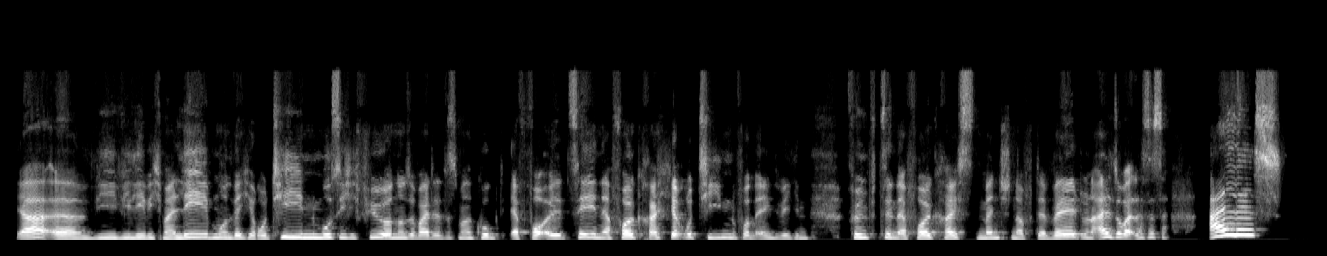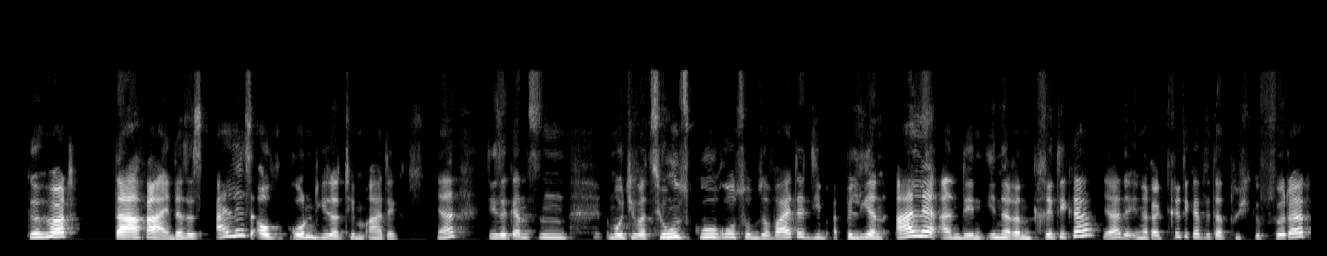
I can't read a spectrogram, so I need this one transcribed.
ja, äh, wie, wie lebe ich mein Leben und welche Routinen muss ich führen und so weiter, dass man guckt, erfol äh, zehn erfolgreiche Routinen von irgendwelchen 15 erfolgreichsten Menschen auf der Welt und all so weiter. Das ist alles gehört da rein. Das ist alles aufgrund dieser Thematik. Ja, diese ganzen Motivationsgurus und so weiter, die appellieren alle an den inneren Kritiker. Ja, der innere Kritiker wird dadurch gefördert.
